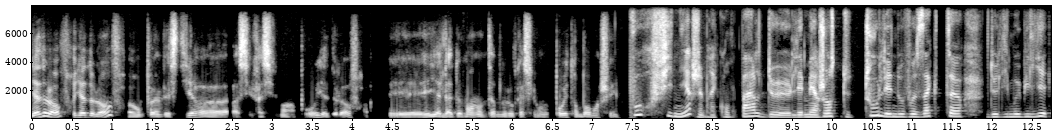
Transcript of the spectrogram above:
Il y a de l'offre, il y a de l'offre. On peut investir euh, assez facilement à Pau, il y a de l'offre. Et il y a de la demande en termes de location. Pau est un bon marché. Pour finir, j'aimerais qu'on parle de l'émergence de tous les nouveaux acteurs de l'immobilier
